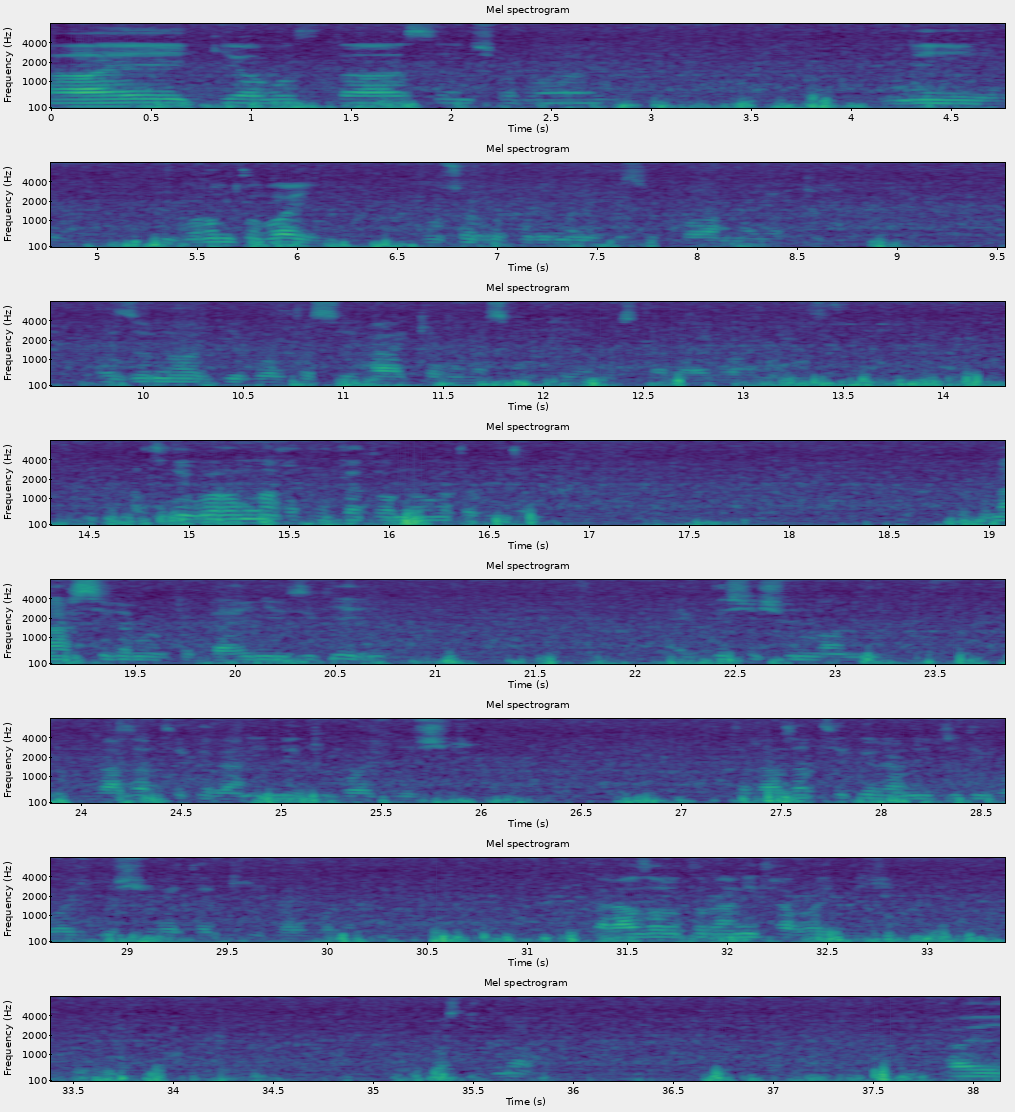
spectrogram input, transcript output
High কি অবস্থা আছেন সবাই? মানে গরম তো ভাই প্রচণ্ড পরিমাণে কিছু খাওয়ার নাই আর কি। এই জন্য আর কি বলতেছি হাই কেমন আছেন? কি অবস্থা? ভাই গরম আর যদি গরম না থাকতো তা তো অন্য কথা বলতাম এখন আসছিলাম একটা কাহিনী হয়েছে কি, এক দেশে শুনলাম রাজার থেকে রানীর নাকি বয়স বেশি। তো রাজার থেকে রানীর যদি বয়স বেশি হয়, তার কী হয় বলে? তা রাজারও তো রানী খাওয়াই বেশি না তাই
